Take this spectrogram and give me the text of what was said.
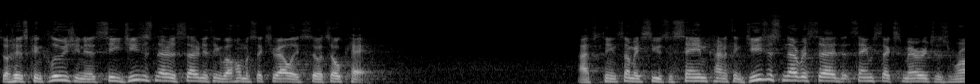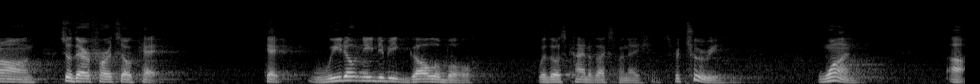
So his conclusion is see, Jesus never said anything about homosexuality, so it's okay. I've seen somebody use the same kind of thing. Jesus never said that same sex marriage is wrong, so therefore it's okay. Okay, we don't need to be gullible with those kind of explanations for two reasons. One, uh,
